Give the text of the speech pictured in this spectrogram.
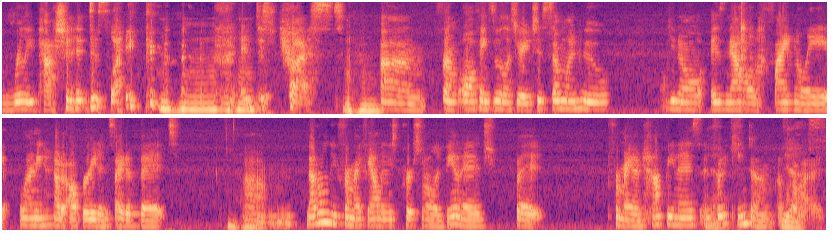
really passionate dislike mm-hmm. and distrust um, from all things military to someone who you know, is now finally learning how to operate inside of it. Um, not only for my family's personal advantage, but for my own happiness and for the kingdom of Yes. God.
